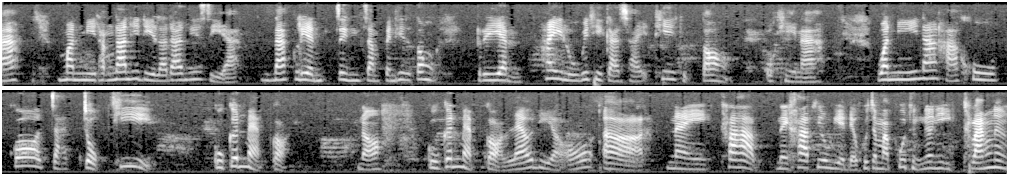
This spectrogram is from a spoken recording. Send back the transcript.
นะมันมีทั้งด้านที่ดีและด้านที่เสีย นักเรียนจึงจำเป็นที่จะต้องเรียนให้รู้วิธีการใช้ที่ถูกต้องโอเคนะ วันนี้นะคะครูก็จะจบที่ Google Map ก่อนเนาะ Google Map ก่อนแล้วเดี๋ยวในคาบในคาบที่โรงเรียนเดี๋ยวครูจะมาพูดถึงเรื่องนี้อีกครั้งหนึ่ง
